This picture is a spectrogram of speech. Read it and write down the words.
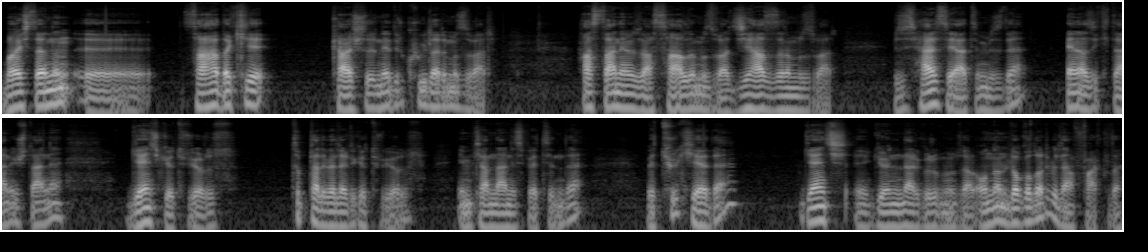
bağışlarının e, sahadaki karşılığı nedir? Kuyularımız var. Hastanemiz var, sağlığımız var, cihazlarımız var. Biz her seyahatimizde en az iki tane, üç tane genç götürüyoruz. Tıp talebeleri götürüyoruz imkanlar nispetinde. Ve Türkiye'de genç e, gönüller grubumuz var. Onların logoları bile farklı.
